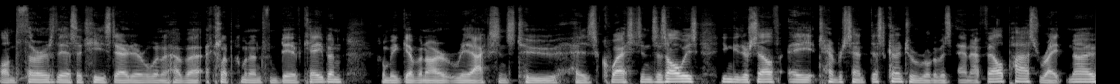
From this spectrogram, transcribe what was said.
on Thursday. As I teased earlier, we're going to have a, a clip coming in from Dave Cabin going to be giving our reactions to his questions. As always, you can get yourself a 10% discount to RotoViz NFL Pass right now.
